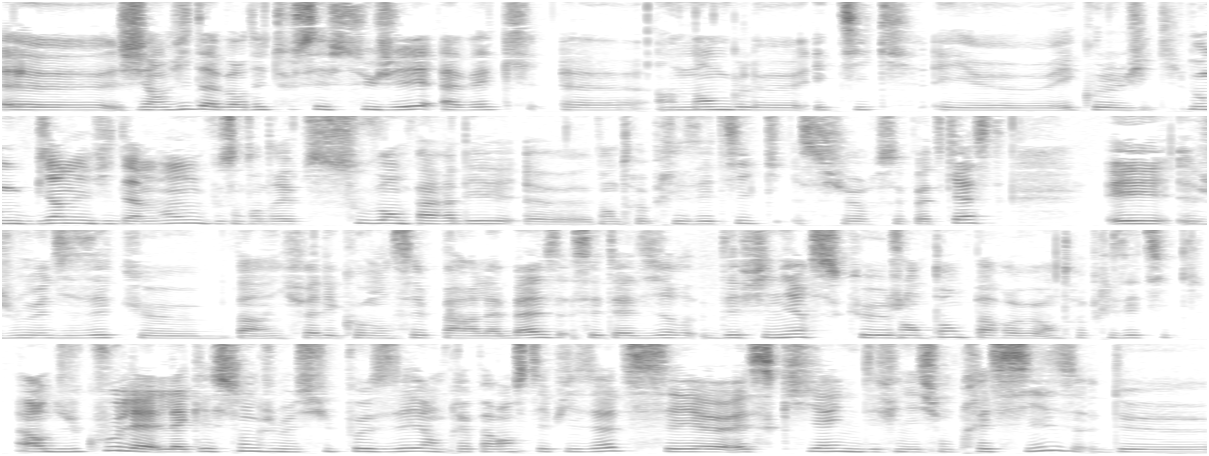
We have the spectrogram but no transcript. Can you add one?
Euh, j'ai envie d'aborder tous ces sujets avec euh, un angle éthique et euh, écologique. Donc bien évidemment, vous entendrez souvent parler d'entreprise éthique sur ce podcast, et je me disais que ben, il fallait commencer par la base, c'est-à-dire définir ce que j'entends par euh, entreprise éthique. Alors du coup, la, question que je me suis posée en préparant cet épisode, c'est euh, est-ce qu'il y a une définition précise de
